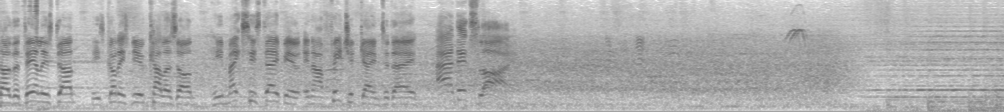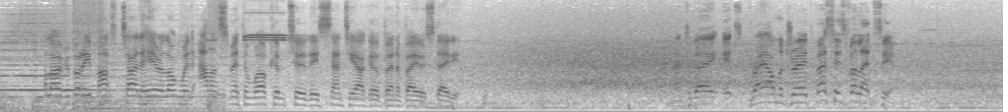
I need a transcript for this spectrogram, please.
So the deal is done. He's got his new colours on. He makes his debut in our featured game today, and it's live. Hello everybody, Martin Tyler here along with Alan Smith and welcome to the Santiago Bernabeu Stadium. And today it's Real Madrid versus Valencia.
